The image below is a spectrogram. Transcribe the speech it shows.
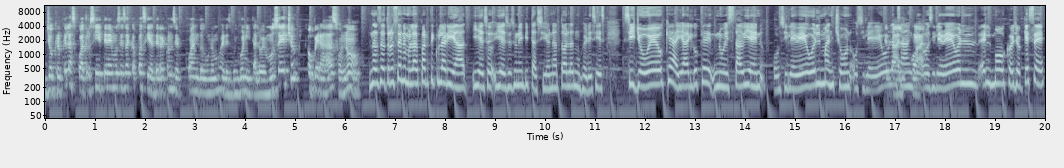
yo creo que las cuatro sí tenemos esa capacidad de reconocer cuando una mujer es muy bonita. Lo hemos hecho, operadas o no. Nosotros tenemos la particularidad y eso, y eso es una invitación a todas las mujeres y es, si yo veo que hay algo que no está bien, o si le veo el manchón, o si le veo la sangre, o si le veo el, el moco, yo qué sé,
